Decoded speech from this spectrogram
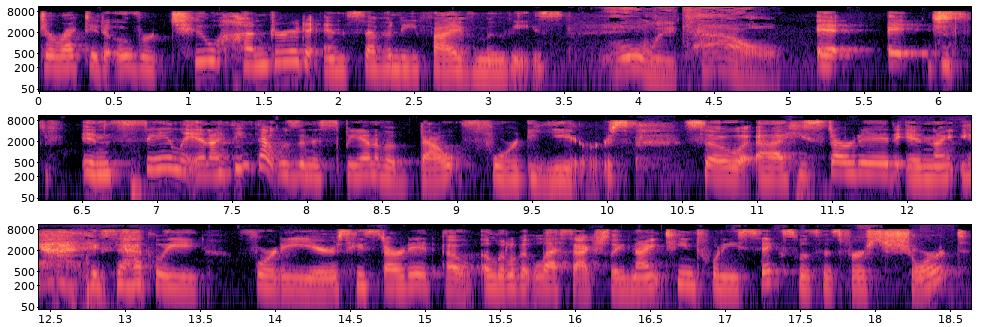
directed over 275 movies. Holy cow. It it just insanely and i think that was in a span of about 40 years so uh, he started in yeah exactly 40 years he started oh a little bit less actually 1926 was his first short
